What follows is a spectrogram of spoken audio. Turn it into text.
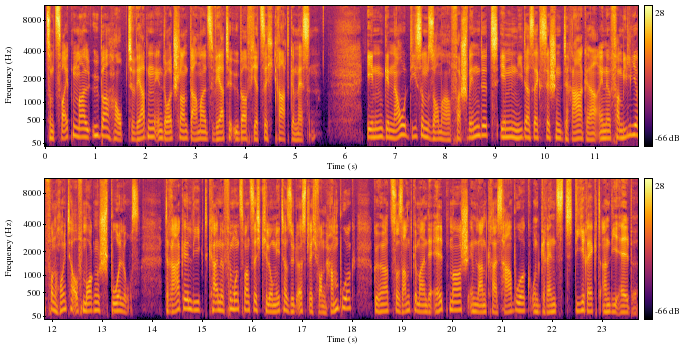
Zum zweiten Mal überhaupt werden in Deutschland damals Werte über 40 Grad gemessen. In genau diesem Sommer verschwindet im niedersächsischen Drage eine Familie von heute auf morgen spurlos. Drage liegt keine 25 Kilometer südöstlich von Hamburg, gehört zur Samtgemeinde Elbmarsch im Landkreis Harburg und grenzt direkt an die Elbe.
